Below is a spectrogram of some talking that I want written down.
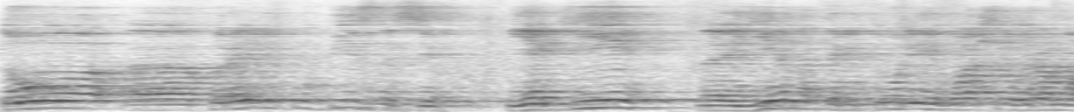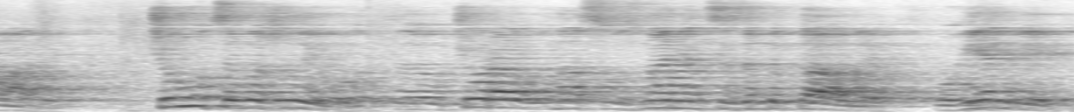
до е, переліку бізнесів, які є на території вашої громади. Чому це важливо? Е, вчора у нас у Знам'янці запитали у Генрі,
